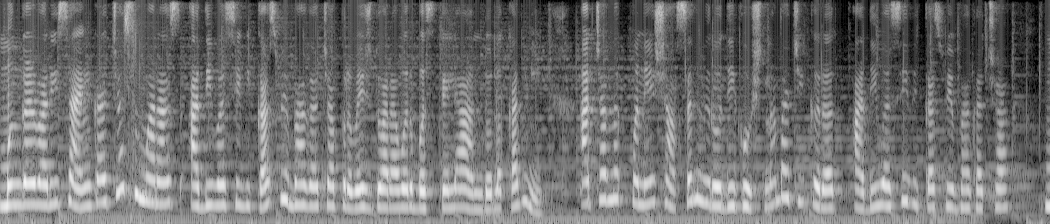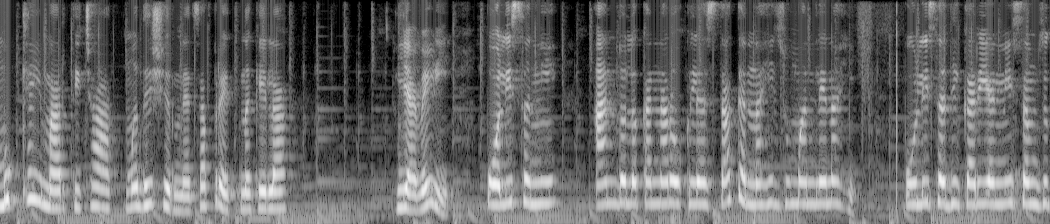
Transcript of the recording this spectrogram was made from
मंगळवारी सायंकाळच्या सुमारास आदिवासी विकास विभागाच्या प्रवेशद्वारावर बसलेल्या आंदोलकांनी अचानकपणे शासन विरोधी घोषणाबाजी करत आदिवासी विकास विभागाच्या मुख्य इमारतीच्या आतमध्ये शिरण्याचा प्रयत्न केला. यावेळी पोलिसांनी आंदोलकांना रोखले असता त्यांनाही जुमानले नाही. पोलीस अधिकारी यांनी समजूत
